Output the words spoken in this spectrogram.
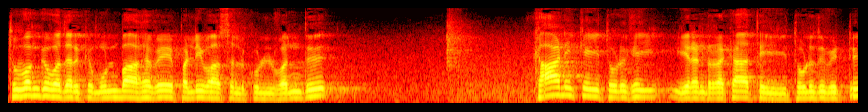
துவங்குவதற்கு முன்பாகவே பள்ளிவாசலுக்குள் வந்து காணிக்கை தொழுகை இரண்டு ரக்காத்தை தொழுதுவிட்டு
